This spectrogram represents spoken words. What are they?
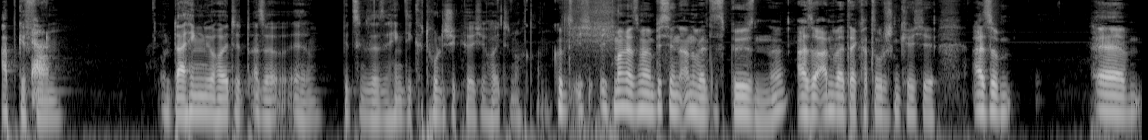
Abgefahren. Ja. Und da hängen wir heute, also äh, beziehungsweise hängt die katholische Kirche heute noch dran. Gut, ich, ich mache jetzt mal ein bisschen Anwalt des Bösen, ne? Also Anwalt der katholischen Kirche. Also, ähm,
